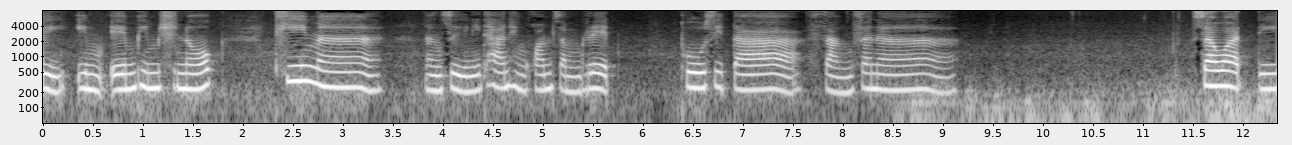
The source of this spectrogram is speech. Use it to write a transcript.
ย อิ่มเอมพิมชนก ที่มา หนังสือนิทานแห่งความสำเร็จ ภูสิตา สังสนา สวัสดี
